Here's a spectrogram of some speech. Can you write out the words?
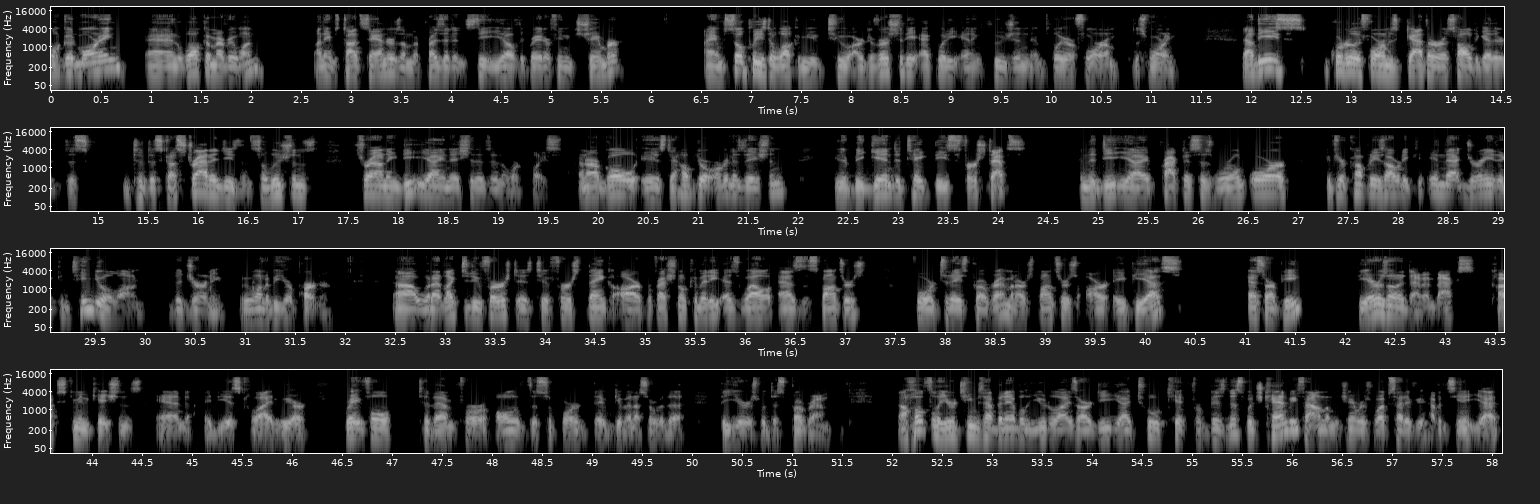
Well, good morning and welcome, everyone. My name is Todd Sanders. I'm the President and CEO of the Greater Phoenix Chamber. I am so pleased to welcome you to our Diversity, Equity, and Inclusion Employer Forum this morning. Now, these quarterly forums gather us all together to, dis- to discuss strategies and solutions surrounding DEI initiatives in the workplace. And our goal is to help your organization either begin to take these first steps in the DEI practices world or if your company is already in that journey to continue along the journey. We want to be your partner. Uh, what I'd like to do first is to first thank our professional committee as well as the sponsors for today's program. And our sponsors are APS, SRP, the Arizona Diamondbacks, Cox Communications, and Ideas Collide. We are grateful to them for all of the support they've given us over the, the years with this program. Now, hopefully, your teams have been able to utilize our DEI toolkit for business, which can be found on the Chamber's website if you haven't seen it yet.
